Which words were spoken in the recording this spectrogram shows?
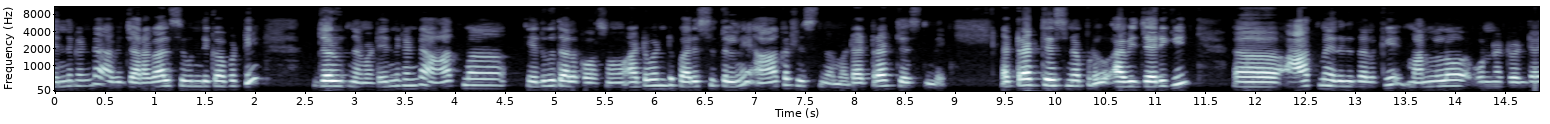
ఎందుకంటే అవి జరగాల్సి ఉంది కాబట్టి జరుగుతుంది అనమాట ఎందుకంటే ఆత్మ ఎదుగుదల కోసం అటువంటి పరిస్థితుల్ని ఆకర్షిస్తుంది అనమాట అట్రాక్ట్ చేస్తుంది. అట్రాక్ట్ చేసినప్పుడు అవి జరిగి ఆత్మ ఎదుగుదలకి మనలో ఉన్నటువంటి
